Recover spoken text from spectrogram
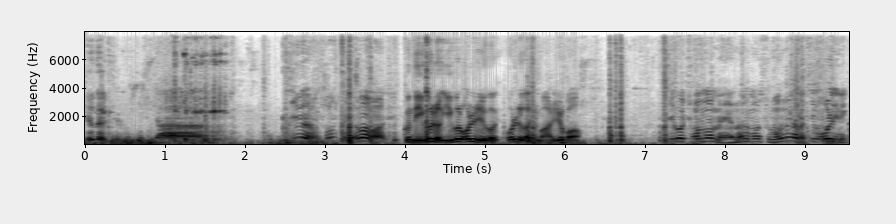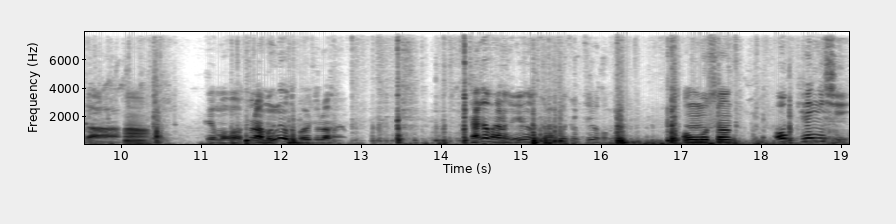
여덟 개. 야. 집에 소주 얼마 많지? 근데 이걸 이걸 올리고 올려가지고 뭐 하려고? 시골 촌놈 맨날 뭐 술 먹는 거나 찍어 올리니까. 어. 그 뭐 술 안 먹는 것도 보여주려고. 작업하는 거 이런 것도 한번 좀 찍어봅니다. 옥무성? 옥행시.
